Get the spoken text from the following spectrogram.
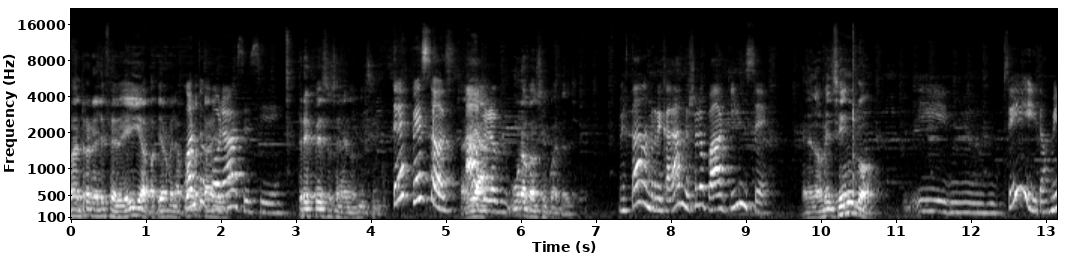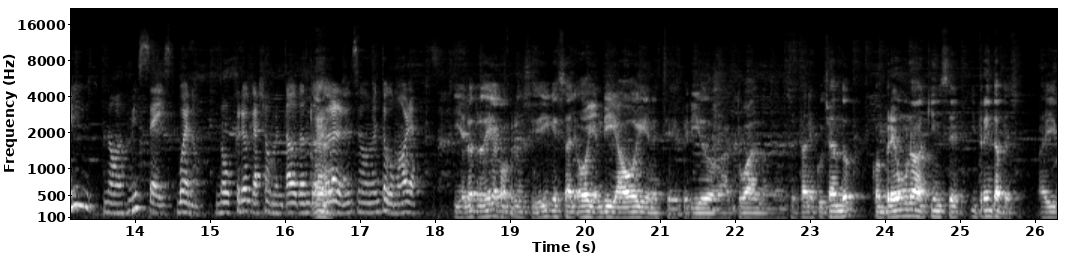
va a entrar el FBI a patearme la puerta. ¿Cuánto y- cobrabas el CD? 3 pesos en el 2005. ¿Tres pesos? Ah, Salía pero 1,50 el CD. me estaban recalando, yo lo pagaba 15. En el 2005, Y sí, 2000, no, 2006. Bueno, no creo que haya aumentado tanto el Eh. dólar en ese momento como ahora. y el otro día compré un CD que sale hoy en día, hoy en este periodo actual donde nos están escuchando, compré uno a 15 y 30 pesos. Ahí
